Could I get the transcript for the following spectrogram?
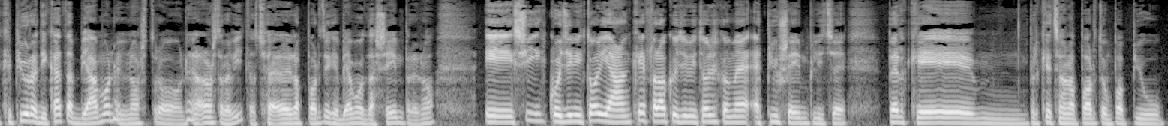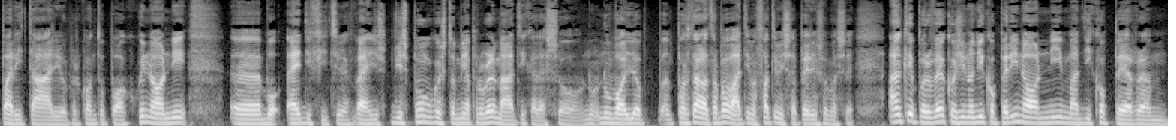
che più radicata abbiamo nel nostro, nella nostra vita, cioè i rapporti che abbiamo da sempre, no? E sì, con i genitori anche, però con i genitori secondo me è più semplice perché, perché c'è un rapporto un po' più paritario per quanto poco. Con i nonni, eh, boh, è difficile. Beh, vi espongo questa mia problematica, adesso non, non voglio portarla troppo avanti, ma fatemi sapere insomma se anche per voi così non dico per i nonni, ma dico per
